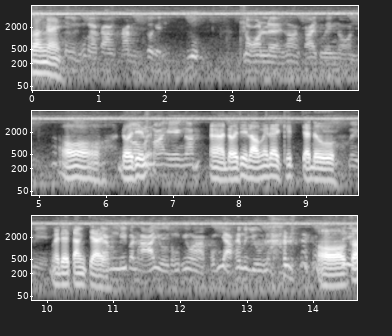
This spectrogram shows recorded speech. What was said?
ว่าไง ตื่นขึ้นมากลางคันก็เห็นลูกนอนเลยร่างกายตัวเองนอนโอ้โดยที่มันมาเองนะเอ่อโดยที่เราไม่ได้คิดจะดูไม่มีไม่ได้ตั้งใจแต่มันมีปัญหาอยู่ตรงที่ว่า ผมอยากให้มันอยู่นานอ๋อก็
